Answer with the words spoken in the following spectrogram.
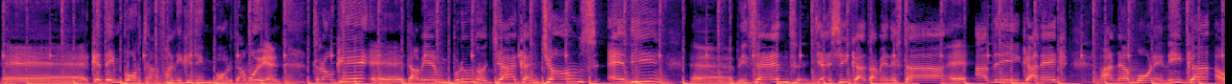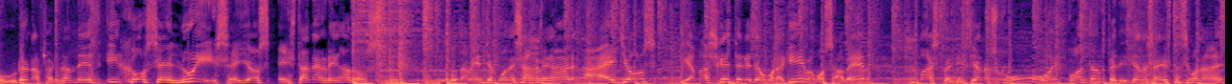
Eh, ¿Qué te importa? Fanny, ¿qué te importa? Muy bien. Troque, eh, también Bruno Jack and Jones, Eddie, Vicent, Jessica, también está Adri Garek, Ana Morenica, Aurora Fernández y José Luis. Ellos están agregados. Tú también te puedes agregar a ellos y a más gente que tengo por aquí. Vamos a ver más peticiones. ¿Cuántas peticiones hay esta semana, eh?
